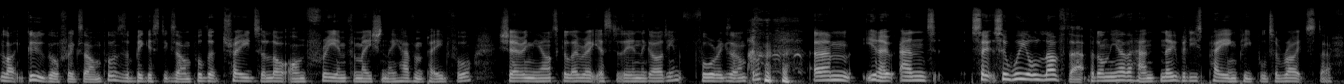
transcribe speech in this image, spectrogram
like Google, for example, is the biggest example that trades a lot on free information they haven't paid for, sharing the article I wrote yesterday in the Guardian, for example. um, you know, and so, so we all love that, but on the other hand, nobody's paying people to write stuff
